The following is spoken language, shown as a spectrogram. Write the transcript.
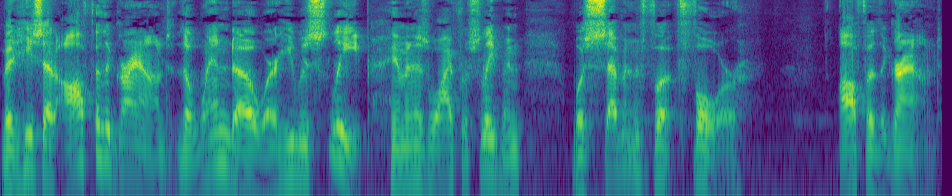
But he said off of the ground, the window where he was asleep, him and his wife were sleeping, was seven foot four off of the ground.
